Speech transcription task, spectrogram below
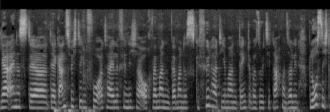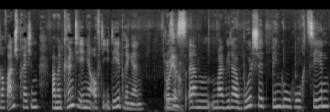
Ja, eines der, der ganz wichtigen Vorurteile finde ich ja auch, wenn man, wenn man das Gefühl hat, jemand denkt über Suizid nach, man soll ihn bloß nicht darauf ansprechen, weil man könnte ihn ja auf die Idee bringen. Oh das oh ja. ist ähm, mal wieder Bullshit-Bingo hoch 10,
